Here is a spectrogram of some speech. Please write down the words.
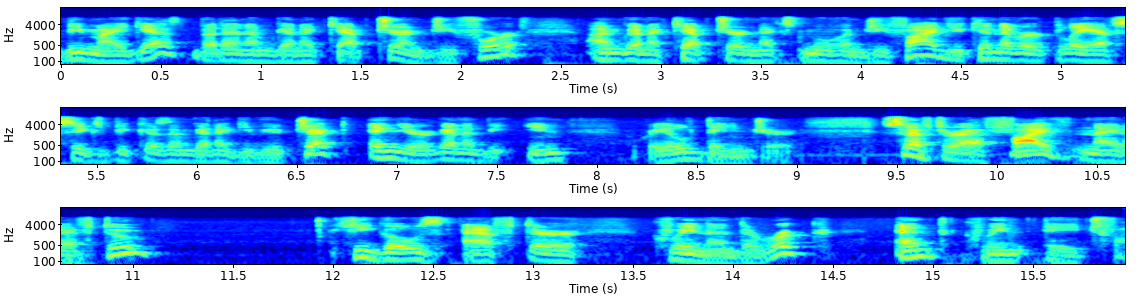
be my guest, but then I'm going to capture on g4. I'm going to capture next move on g5. You can never play f6 because I'm going to give you check and you're going to be in real danger. So after f5, knight f2, he goes after queen and the rook and queen h5.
